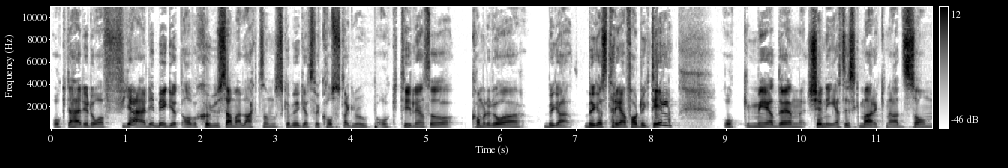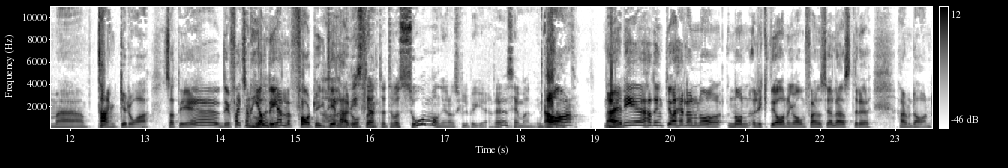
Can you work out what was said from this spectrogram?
Och det här är då fjärde bygget av sju sammanlagt som ska byggas för Costa Group. Och tydligen så kommer det då bygga, byggas tre fartyg till. Och med en kinesisk marknad som eh, tanke då. Så att det, är, det är faktiskt en hel Oj. del fartyg till ja, här det då. visste jag inte att det var så många de skulle bygga. Det ser man. ja, Intressant. nej Mm. det hade inte jag heller någon, någon riktig aning om förrän jag läste det häromdagen.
